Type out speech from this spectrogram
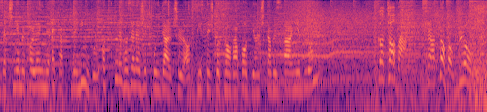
Zaczniemy kolejny etap treningu, od którego zależy twój dalszy los. Jesteś gotowa podjąć to wyzwanie, Bloom? Gotowa! Za tobą, Bloom!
